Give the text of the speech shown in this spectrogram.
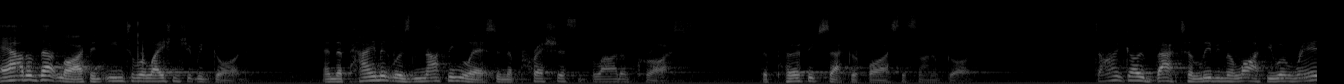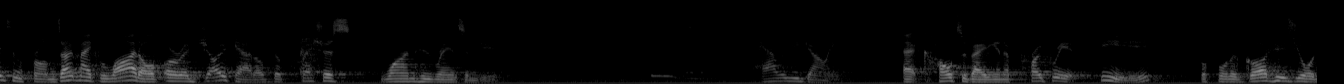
out of that life and into relationship with God. And the payment was nothing less than the precious blood of Christ, the perfect sacrifice, the Son of God. Don't go back to living the life you were ransomed from. Don't make light of or a joke out of the precious one who ransomed you. How are you going at cultivating an appropriate fear before the God who's your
